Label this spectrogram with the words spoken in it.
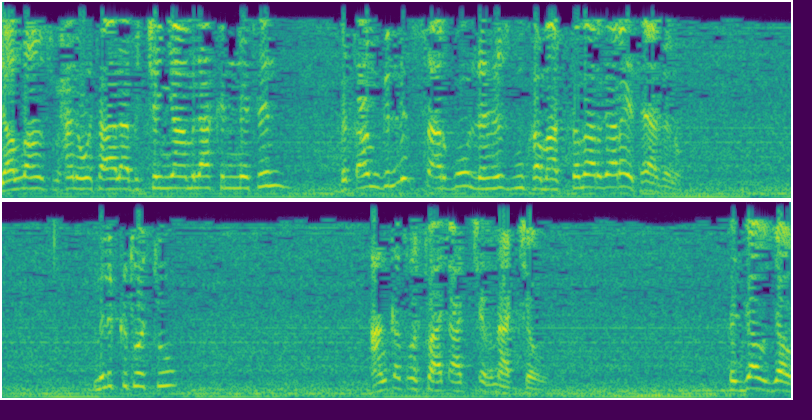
የአላህን ስብሓንሁ ወተዓላ ብቸኛ አምላክነትን በጣም ግልጽ አድርጎ ለህዝቡ ከማስተማር ጋር የተያዘ ነው ምልክቶቹ አንቀጾቹ አጫጭር ናቸው እዛው እዛው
